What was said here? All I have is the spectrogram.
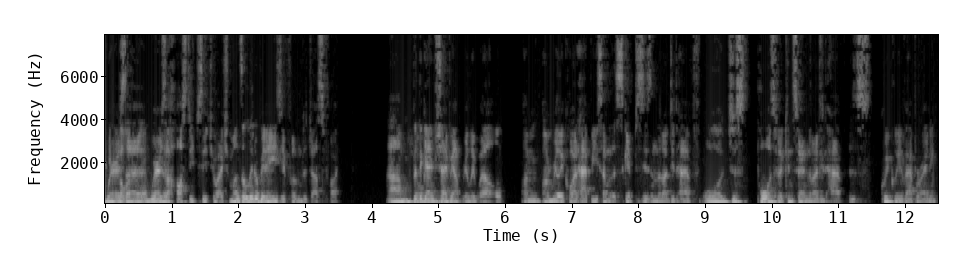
Whereas a a whereas yeah. a hostage situation one's a little bit easier for them to justify. Um, but the game's shaping up really well. I'm I'm really quite happy. Some of the skepticism that I did have, or just pause for concern that I did have, is quickly evaporating.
